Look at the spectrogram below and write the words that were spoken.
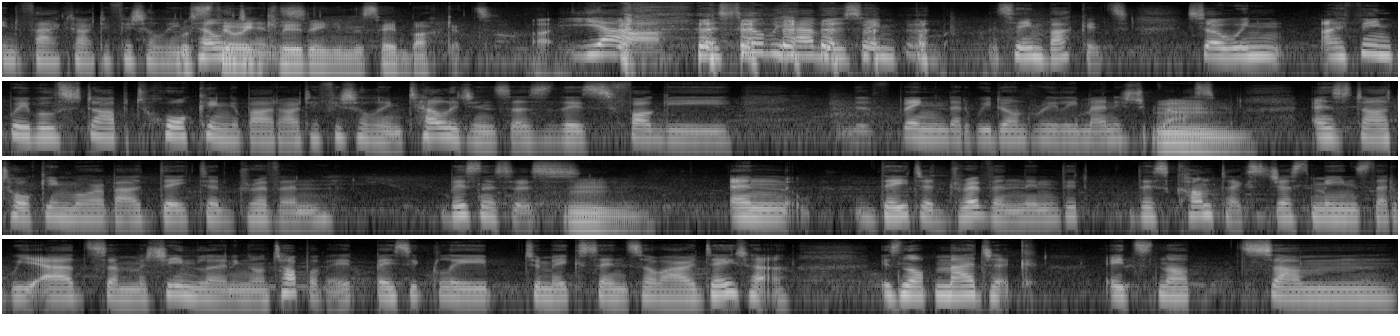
in fact artificial We're intelligence. Still including in the same bucket. Uh, yeah, and still we have those same same buckets. So I think we will stop talking about artificial intelligence as this foggy thing that we don't really manage to grasp, mm. and start talking more about data-driven businesses. Mm. And data-driven in the this context just means that we add some machine learning on top of it, basically to make sense of our data. It's not magic. It's not some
